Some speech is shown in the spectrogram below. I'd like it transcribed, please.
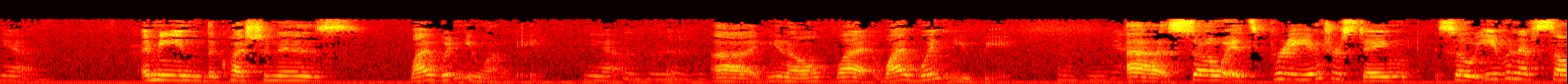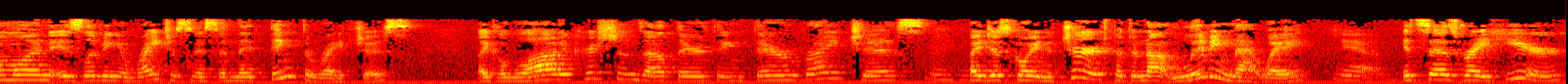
Yeah. I mean, the question is, why wouldn't you want to be? Yeah. Uh, you know, why why wouldn't you be? Uh, so it's pretty interesting. So even if someone is living in righteousness and they think they're righteous, like a lot of Christians out there think they're righteous mm-hmm. by just going to church, but they're not living that way. Yeah. It says right here,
